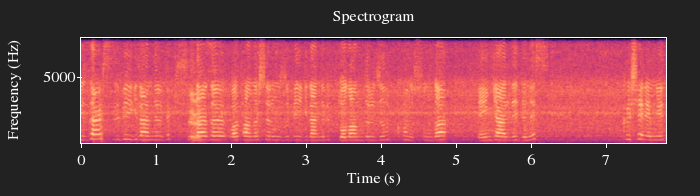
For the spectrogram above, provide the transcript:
Bizler sizi bilgilendirdik. Sizler de vatandaşlarımızı bilgilendirip dolandırıcılık konusunda engellediniz. Kırşehir Emniyet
